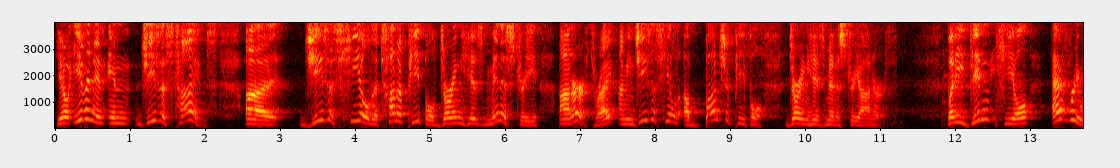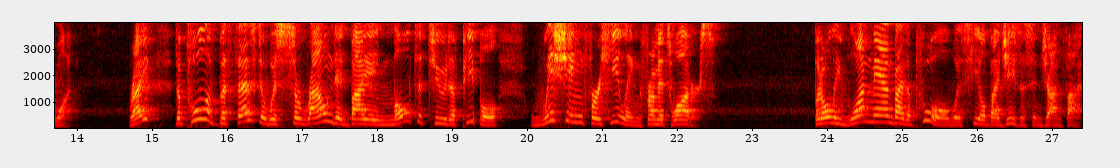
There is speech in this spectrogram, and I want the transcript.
You know, even in, in Jesus' times, uh, Jesus healed a ton of people during his ministry on earth, right? I mean, Jesus healed a bunch of people during his ministry on earth but he didn't heal everyone, right? The pool of Bethesda was surrounded by a multitude of people wishing for healing from its waters. But only one man by the pool was healed by Jesus in John 5.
